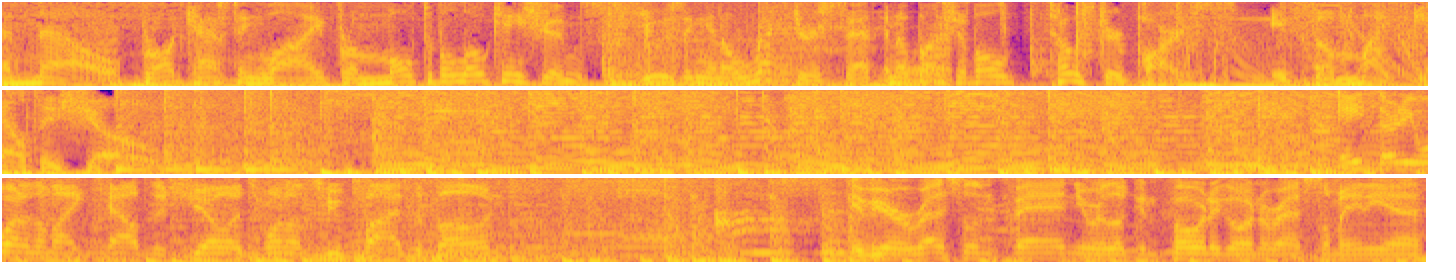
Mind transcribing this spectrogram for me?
And now, broadcasting live from multiple locations using an erector set and a bunch of old toaster parts, it's the Mike Calta Show. Eight thirty-one of the Mike Calta Show. It's one zero two five. The Bone. If you're a wrestling fan, you were looking forward to going to WrestleMania,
